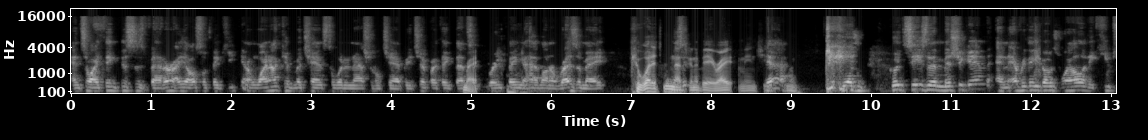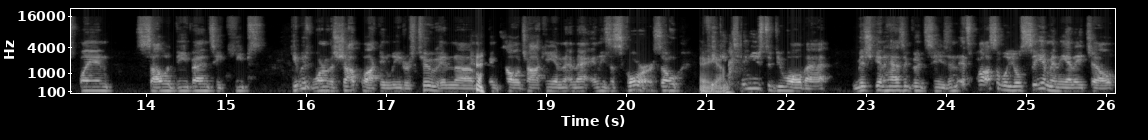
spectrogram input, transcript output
And so I think this is better. I also think he, you know, why not give him a chance to win a national championship? I think that's Right. a great thing to have on a resume. What a team that's going to be, right? I mean, geez, Yeah. he has a good season in Michigan and everything goes well and he keeps playing solid defense. He keeps he was one of the shot blocking leaders too in um, in college hockey and and, that, and he's a scorer. So if he go. continues to do all that, Michigan has a good season. It's possible you'll see him in the NHL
